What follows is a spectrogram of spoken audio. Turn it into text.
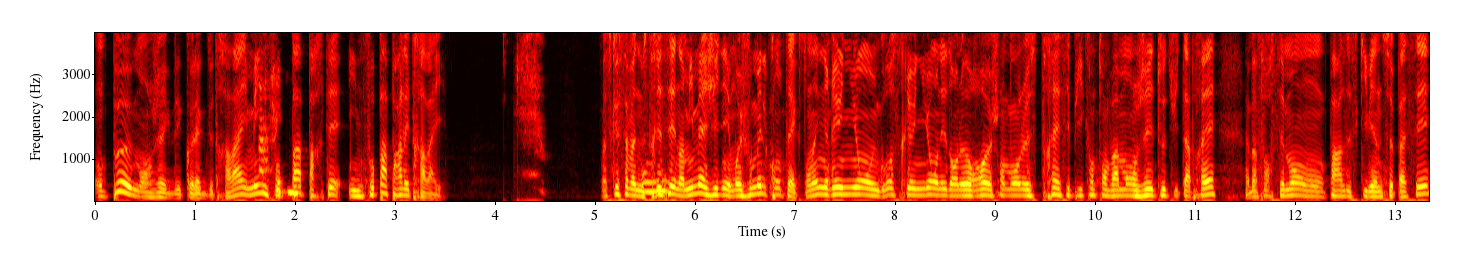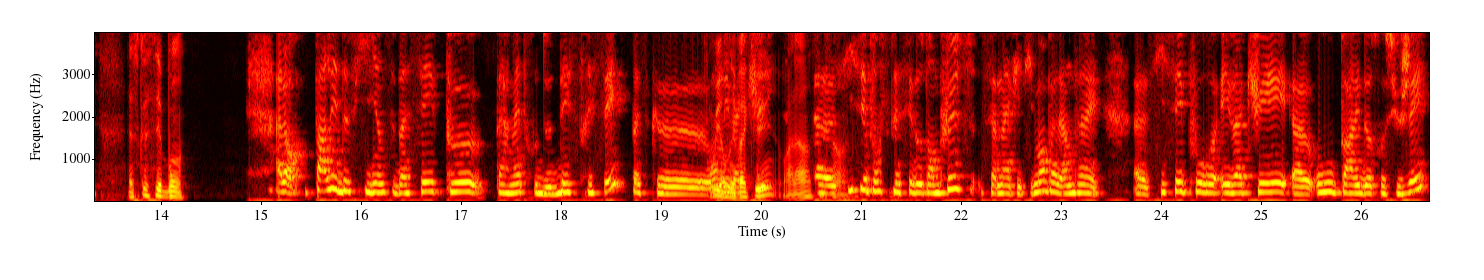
on peut manger avec des collègues de travail, mais il ne faut pas partir, il ne faut pas parler travail. Parce que ça va nous stresser. Non, mais imaginez, moi je vous mets le contexte. On a une réunion, une grosse réunion, on est dans le rush, on est dans le stress, et puis quand on va manger tout de suite après, eh ben forcément on parle de ce qui vient de se passer. Est-ce que c'est bon? Alors, parler de ce qui vient de se passer peut permettre de déstresser parce que oui, on, évacue. Voilà. Euh, si c'est pour stresser d'autant plus, ça n'a effectivement pas d'intérêt. Euh, si c'est pour évacuer euh, ou parler d'autres sujets,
